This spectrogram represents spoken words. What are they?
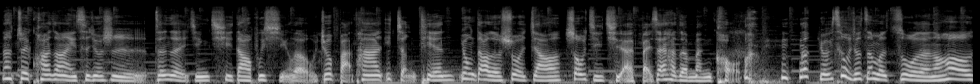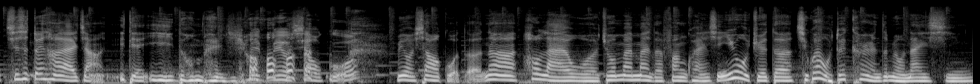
那最夸张的一次，就是真的已经气。到不行了，我就把他一整天用到的塑胶收集起来，摆在他的门口。有一次我就这么做了，然后其实对他来讲一点意义都没有，没有效果。没有效果的。那后来我就慢慢的放宽心，因为我觉得奇怪，我对客人这么有耐心，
